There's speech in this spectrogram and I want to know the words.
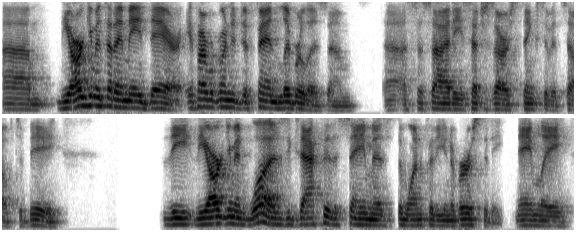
um, the argument that I made there, if I were going to defend liberalism, uh, a society such as ours thinks of itself to be, the, the argument was exactly the same as the one for the university, namely,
